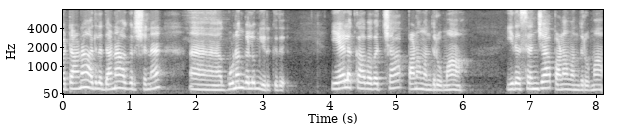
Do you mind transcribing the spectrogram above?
பட் ஆனால் அதில் தன ஆகர்ஷண குணங்களும் இருக்குது. ஏலக்காவை வச்சா பணம் வந்துருமா? இதை செஞ்சால் பணம் வந்துருமா?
